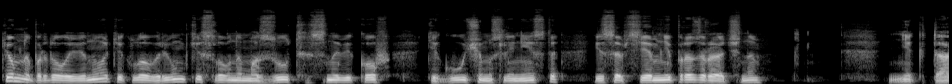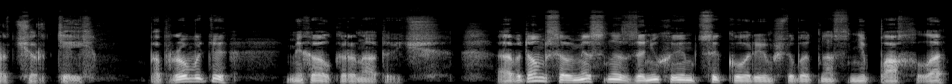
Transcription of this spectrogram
Темно-бордовое вино текло в рюмке, словно мазут с новиков, тягуче, маслянисто и совсем непрозрачно. Нектар чертей. Попробуйте, Михаил Коронатович а потом совместно занюхаем цикорием, чтобы от нас не пахло.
